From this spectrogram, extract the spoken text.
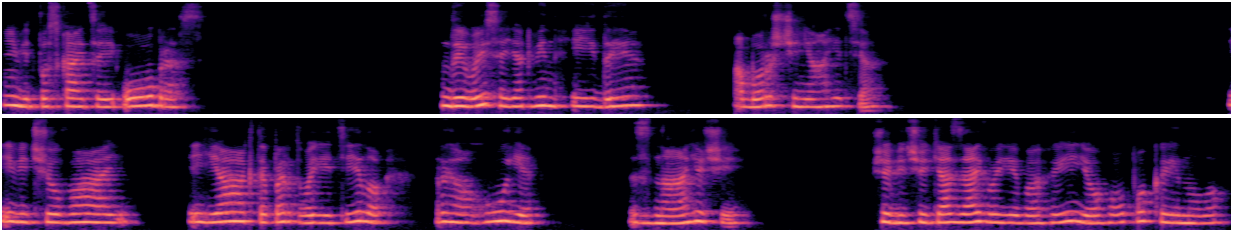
І відпускай цей образ. Дивися, як він йде або розчиняється. І відчувай, як тепер твоє тіло реагує, знаючи, що відчуття зайвої ваги його покинуло.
